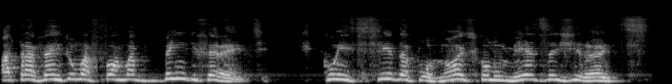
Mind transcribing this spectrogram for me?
através de uma forma bem diferente, conhecida por nós como mesas girantes.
